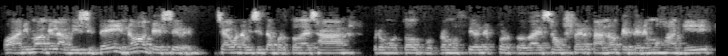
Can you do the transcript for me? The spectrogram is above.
os animo a que las visitéis, ¿no? A que se, haga una visita por todas esas promociones, por toda esa oferta, ¿no? Que tenemos aquí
